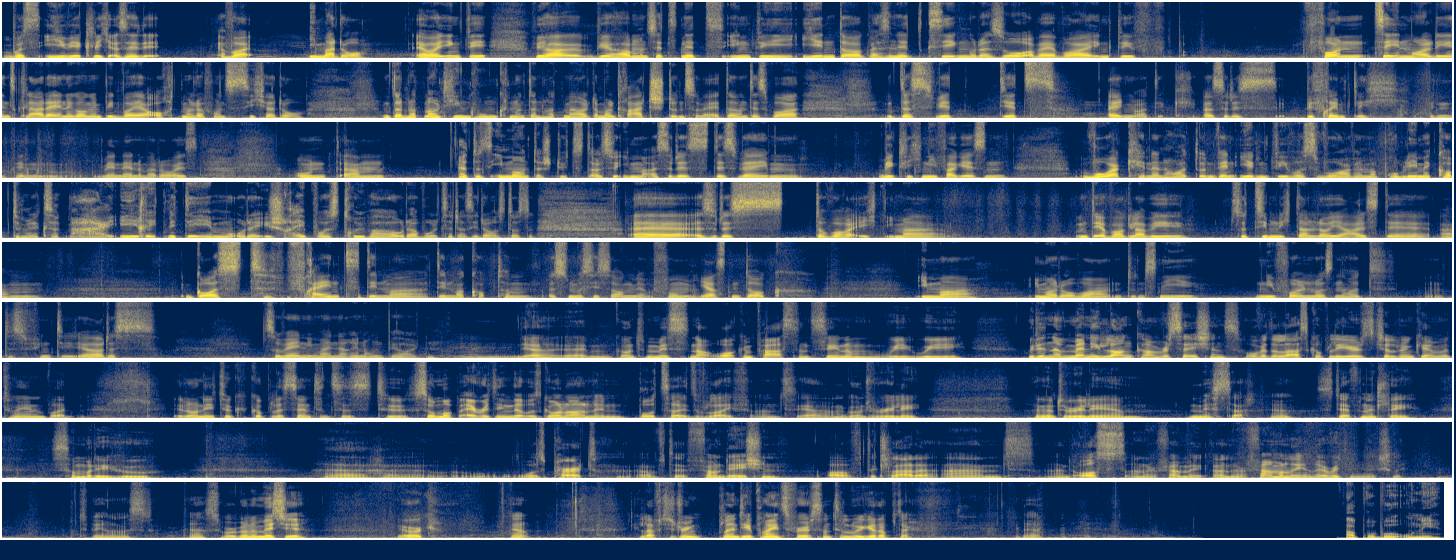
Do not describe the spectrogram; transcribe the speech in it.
was ich wirklich, also er war immer da. Er war irgendwie, wir, wir haben uns jetzt nicht irgendwie jeden Tag, weiß ich nicht, gesehen oder so, aber er war irgendwie von zehn Mal, die ich ins Kleider eingegangen bin, war er achtmal davon sicher da. Und dann hat man halt hingewunken und dann hat man halt einmal geratscht und so weiter. Und das war, das wird jetzt eigenartig. Also das ist befremdlich, wenn, wenn, wenn einer mal da ist. Und ähm, er hat uns immer unterstützt, also immer. Also das, das ich ihm wirklich nie vergessen, wo er kennen hat. Und wenn irgendwie was war, wenn wir Probleme gehabt haben, hat er gesagt, "Ah, ich rede mit dem oder ich schreibe was drüber oder wollte, dass ich da was das. Äh, also das, da war er echt immer. Und er war, glaube ich, so ziemlich der loyalste ähm, Gastfreund, den wir, den wir gehabt haben. Also muss ich sagen, vom ersten Tag immer immer da war und uns nie, nie fallen lassen hat. Und das finde ich, ja, das so werden immer in Erinnerung behalten. Yeah, I'm going to miss not walking past and seeing him. We, we, we didn't have many long conversations over the last couple of years. Children came between, but it only took a couple of sentences to sum up everything that was going on in both sides of life. And yeah, I'm going to really, I'm going to really um, miss that. Yeah, it's definitely somebody who uh, uh, was part of the foundation of the Clada and and us and our family and our family and everything actually. To be honest, yeah. So we're going to miss you, York. Yeah, you'll have to drink plenty of pints first until we get up there. Yeah. Apropos Uni.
